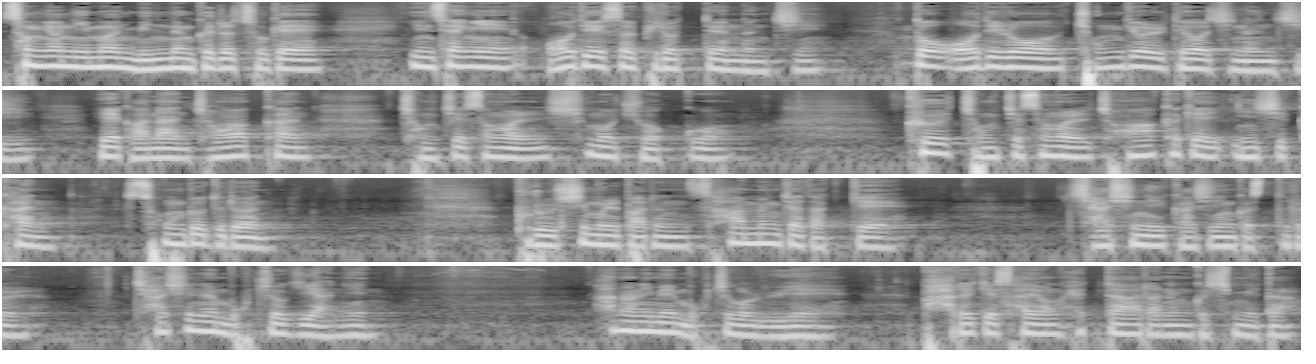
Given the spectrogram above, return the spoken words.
성령님은 믿는 그들 속에 인생이 어디에서 비롯되었는지 또 어디로 종결되어지는지에 관한 정확한 정체성을 심어 주었고 그 정체성을 정확하게 인식한 성도들은 부르심을 받은 사명자답게 자신이 가진 것들을 자신의 목적이 아닌 하나님의 목적을 위해 바르게 사용했다라는 것입니다.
